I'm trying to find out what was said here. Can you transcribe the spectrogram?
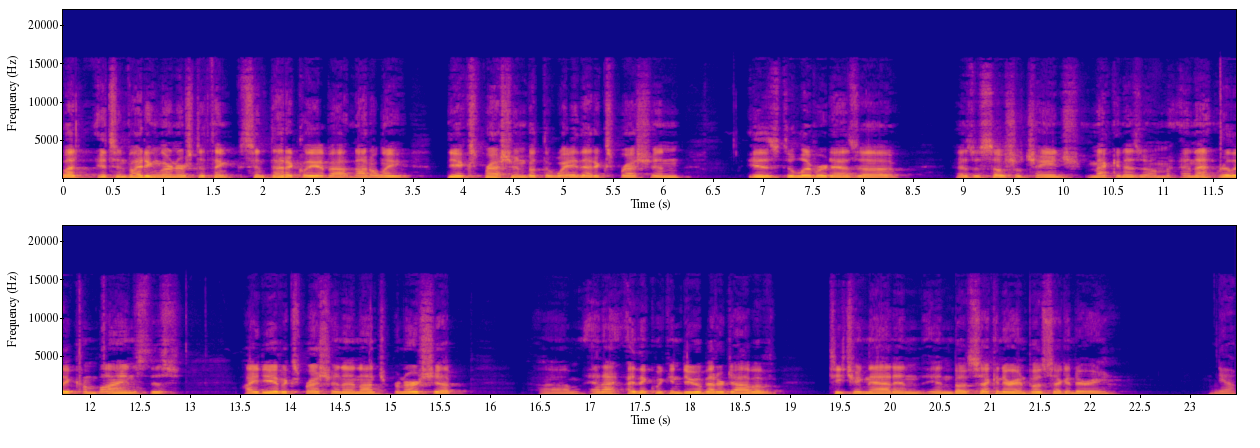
But it's inviting learners to think synthetically about not only the expression, but the way that expression is delivered as a as a social change mechanism, and that really combines this idea of expression and entrepreneurship. Um, and I, I, think we can do a better job of teaching that in in both secondary and post secondary. Yeah.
